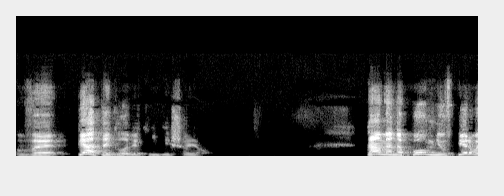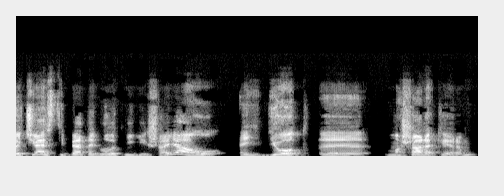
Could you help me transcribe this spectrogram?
в пятой главе книги Ишаяу. Там, я напомню, в первой части пятой главы книги Ишаяу идет э, Машаля Керем,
